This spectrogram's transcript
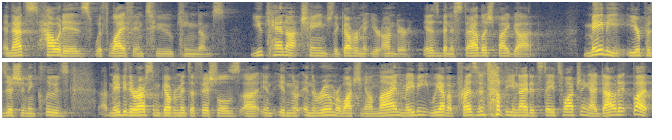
And that's how it is with life in two kingdoms. You cannot change the government you're under, it has been established by God. Maybe your position includes, uh, maybe there are some government officials uh, in, in, the, in the room or watching online. Maybe we have a president of the United States watching. I doubt it. But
